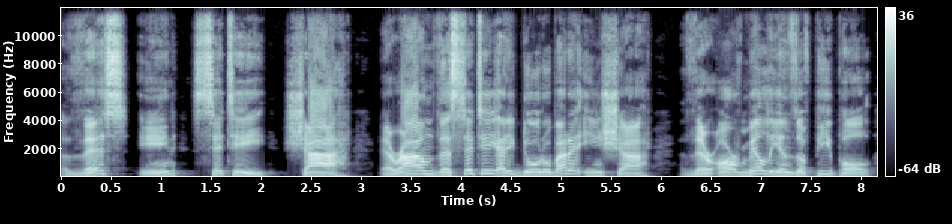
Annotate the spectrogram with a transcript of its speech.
this in city شهر around the city یعنی دوروبر این شهر there are millions of people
